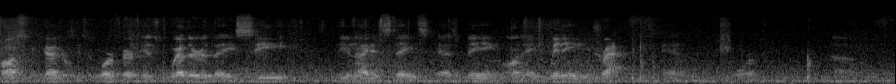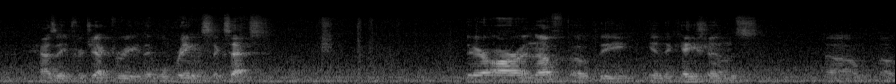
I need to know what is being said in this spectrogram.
costs and casualties warfare is whether they see the United States as being on a winning track and, or uh, has a trajectory that will bring success. There are enough of the indications um, of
